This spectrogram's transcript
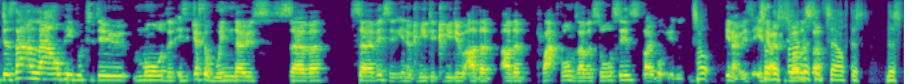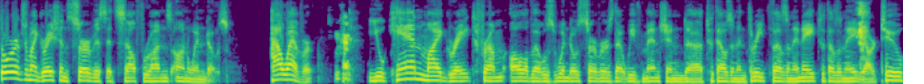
does that allow people to do more than? Is it just a Windows server service? You know, can you do can you do other other platforms, other sources? Like what? So you know, is, is so the service itself this the storage migration service itself runs on Windows. However, okay. you can migrate from all of those Windows servers that we've mentioned uh, 2003, 2008, 2008 R2,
